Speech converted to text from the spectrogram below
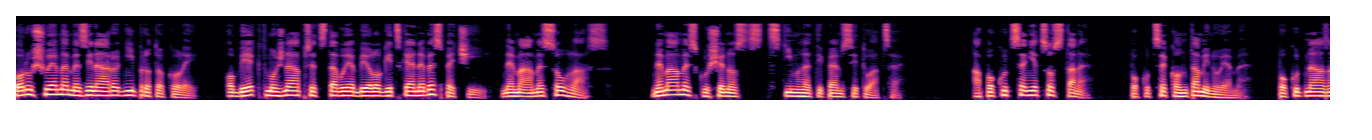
Porušujeme mezinárodní protokoly. Objekt možná představuje biologické nebezpečí. Nemáme souhlas. Nemáme zkušenost s tímhle typem situace. A pokud se něco stane, pokud se kontaminujeme, pokud nás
